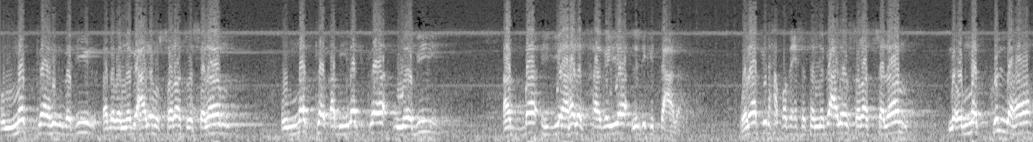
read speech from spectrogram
أمتك هن بدير أدب النبي عليه الصلاة والسلام أمتك قبيلتك نبي أبا هي أهلت هاجية لذيك التعالى. ولكن حق بعثة النبي عليه الصلاة والسلام لأمت كلها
